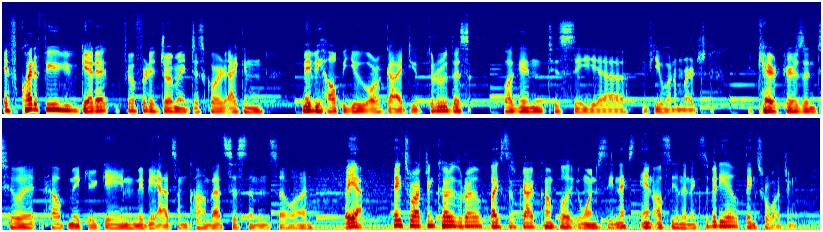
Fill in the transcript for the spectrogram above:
if quite a few of you get it feel free to join my discord i can maybe help you or guide you through this plugin to see uh if you want to merge your characters into it, help make your game, maybe add some combat system and so on. But yeah, thanks for watching Code With Ro. Like, subscribe, comment below what you want to see next, and I'll see you in the next video. Thanks for watching.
